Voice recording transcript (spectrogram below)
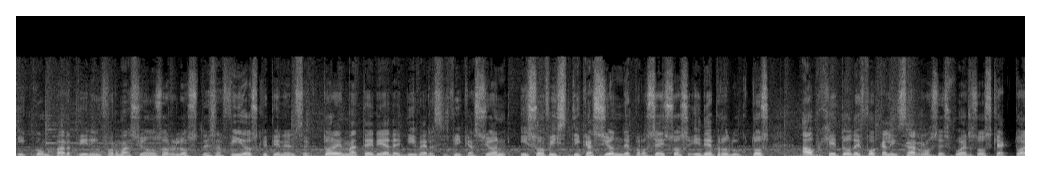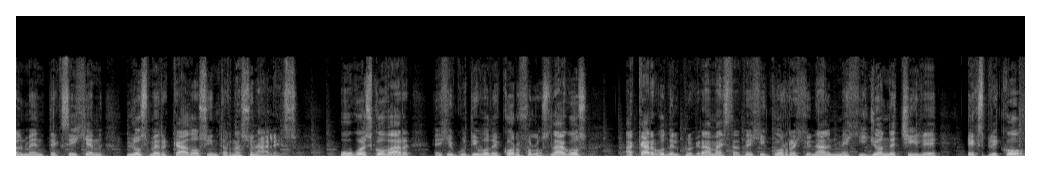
y compartir información sobre los desafíos que tiene el sector en materia de diversificación y sofisticación de procesos y de productos a objeto de focalizar los esfuerzos que actualmente exigen los mercados internacionales. Hugo Escobar, ejecutivo de Corfo Los Lagos, a cargo del programa estratégico regional Mejillón de Chile, explicó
